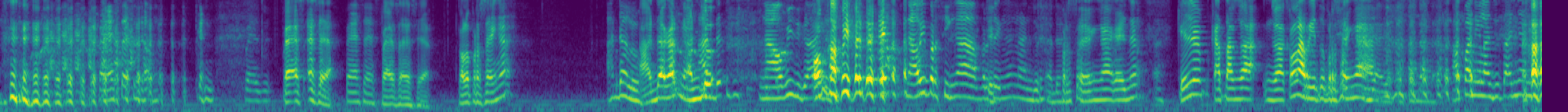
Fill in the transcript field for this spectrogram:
PSS dong. Kan PS- PSS ya? PSS. PSS ya. Kalau Persenga? Ada loh. Ada kan Nganjuk? Ada. Ngawi juga Oh, ada. Ngawi ada. Eh, Ngawi Persinga, Persinga Nganjuk ada. Persenga kayaknya. Kayaknya kata nggak nggak kelar itu Persenga. Iya, iya. Apa nih lanjutannya nih?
